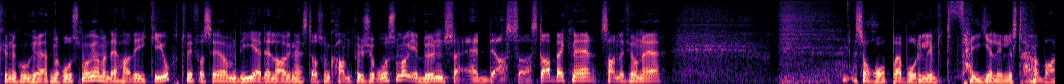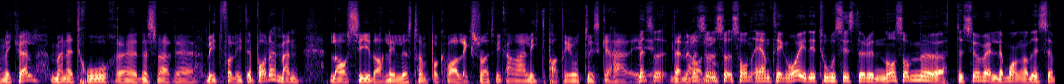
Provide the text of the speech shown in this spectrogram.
kunnet konkurrert med Rosenborg, men det har de ikke gjort. Vi får se om de er det laget neste år som kan pushe Rosenborg. I bunnen så er det altså Stabæk ned, Sandefjord ned. Så håper jeg Bodø-Glimt feier Lillestrøm av banen i kveld, men jeg tror eh, dessverre litt for lite på det. Men la oss si da Lillestrøm på kvalik, sånn at vi kan være litt patriotiske her i Men, så, denne men så, så, sånn en ting også, I de to siste rundene så møtes jo veldig mange av disse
